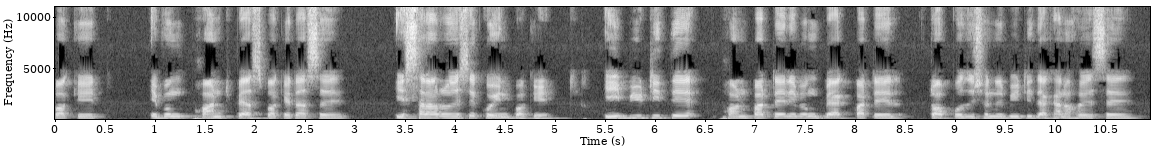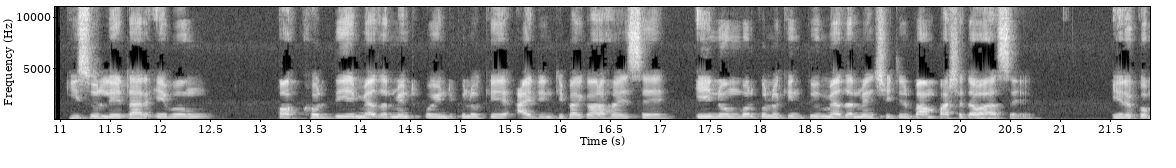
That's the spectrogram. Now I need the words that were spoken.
পকেট এবং ফ্রন্ট প্যাস পকেট আছে। এছাড়াও রয়েছে কোইন পকেট এই বিউটিতে ফ্রন্ট পার্টের এবং ব্যাক পার্টের টপ পজিশনের বিউটি দেখানো হয়েছে। কিছু লেটার এবং অক্ষর দিয়ে মেজারমেন্ট পয়েন্টগুলোকে আইডেন্টিফাই করা হয়েছে। এই নম্বরগুলো কিন্তু মেজারমেন্ট শিটের বাম পাশে দেওয়া আছে। এরকম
